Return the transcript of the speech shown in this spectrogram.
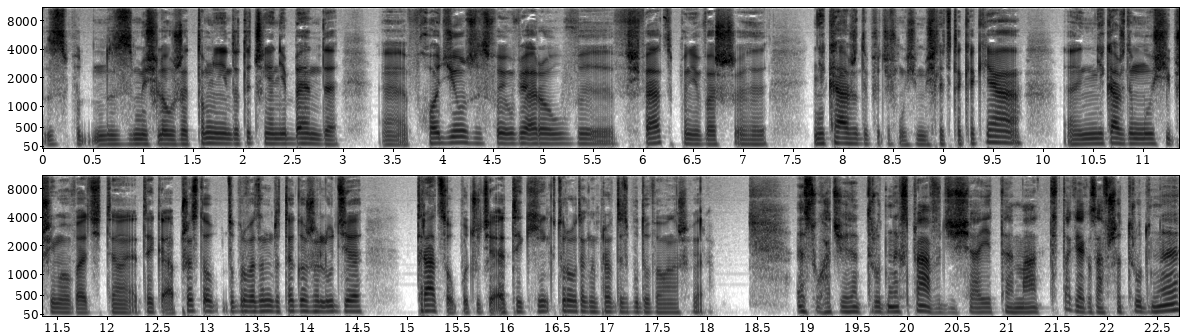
z, z myślą, że to mnie nie dotyczy, ja nie będę wchodził ze swoją wiarą w, w świat, ponieważ nie każdy przecież musi myśleć tak jak ja, e, nie każdy musi przyjmować tę etykę, a przez to doprowadzamy do tego, że ludzie tracą poczucie etyki, którą tak naprawdę zbudowała nasza wiara. Słuchacie trudnych spraw. Dzisiaj temat, tak jak zawsze, trudny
